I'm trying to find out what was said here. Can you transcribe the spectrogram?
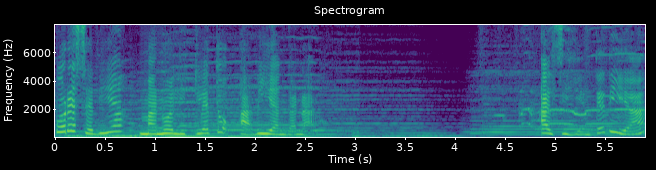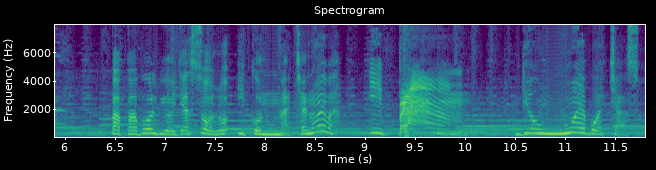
Por ese día, Manuel y Cleto habían ganado. Al siguiente día, papá volvió ya solo y con un hacha nueva. Y ¡pram! dio un nuevo hachazo.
